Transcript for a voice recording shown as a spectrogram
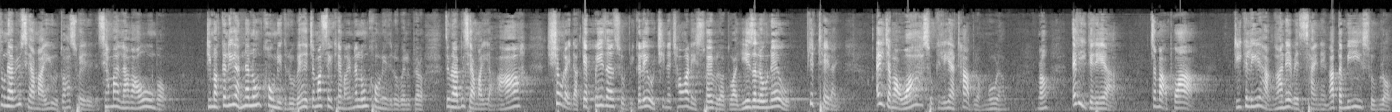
သူနာပြုဆရာမကြီးကိုသွားဆွဲတယ်ဆရာမလာပါဦးပေါ့ ဒီမှာကလေးကနှလုံးခုန်နေတယ်လို့ပဲကျမစိတ်ထဲမှာနှလုံးခုန်နေတယ်လို့ပဲလို့ပြောတော့သူနာပြုဆရာမကြီးကအာရှုပ်လိုက်တာကဲပေးစမ်းဆိုပြီးကလေးကိုချင်းနှချောင်းကနေဆွဲပြီးတော့သူကရေစလုံးထဲကိုပစ်ထည့်လိုက်အဲ့ဒီကျမဝါဆိုကလေးကထပြီးတော့ငိုးတာနော်အဲ့ဒီကလေးကကျမအဖွားဒီကလေးဟာငါနဲ့ပဲဆိုင်တယ်ငါသမီးဆိုပြီးတော့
